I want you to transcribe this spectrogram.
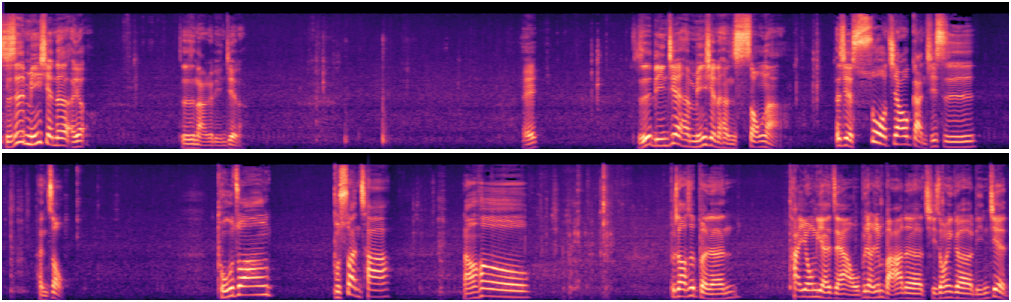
只是明显的，哎呦，这是哪个零件啊？哎，只是零件很明显的很松啊，而且塑胶感其实很重。涂装不算差，然后不知道是本人太用力还是怎样，我不小心把它的其中一个零件。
